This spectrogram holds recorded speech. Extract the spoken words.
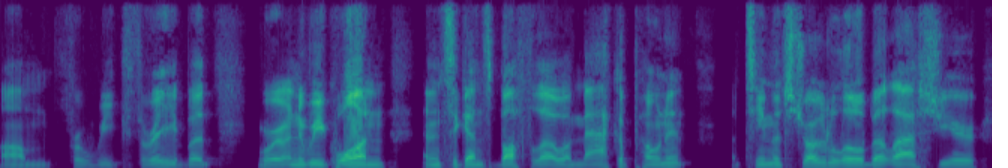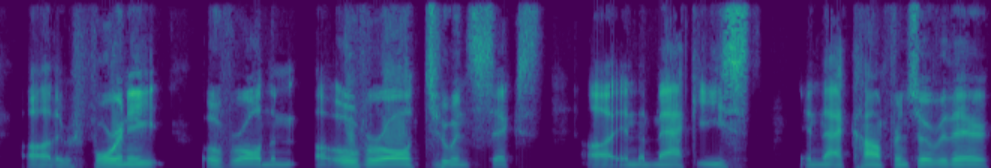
um, for week three. But we're in week one, and it's against Buffalo, a MAC opponent, a team that struggled a little bit last year. Uh, they were four and eight overall. In the uh, overall two and six uh, in the MAC East in that conference over there.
